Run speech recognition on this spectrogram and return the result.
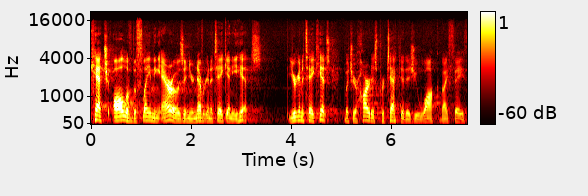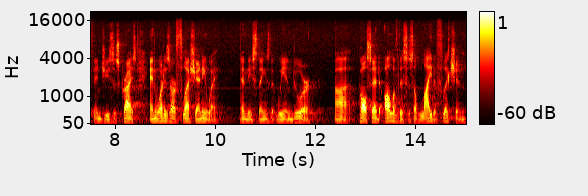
catch all of the flaming arrows and you're never going to take any hits. You're going to take hits, but your heart is protected as you walk by faith in Jesus Christ. And what is our flesh anyway? And these things that we endure. Uh, Paul said, all of this is a light affliction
